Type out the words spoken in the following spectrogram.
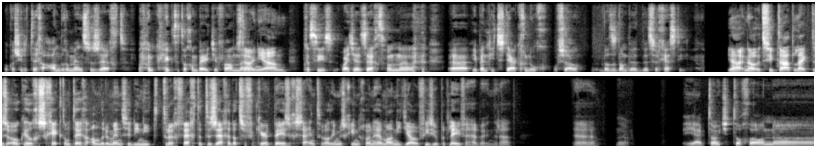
Ook als je het tegen andere mensen zegt, dan klinkt het toch een beetje van. Stel je uh, niet aan. Precies. Wat je zegt van uh, je bent niet sterk genoeg of zo. Dat is dan de, de suggestie. Ja, nou het citaat lijkt dus ook heel geschikt om tegen andere mensen die niet terugvechten te zeggen dat ze verkeerd bezig zijn. Terwijl die misschien gewoon helemaal niet jouw visie op het leven hebben, inderdaad. Uh. Ja. Jij toont je toch wel een. Uh...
